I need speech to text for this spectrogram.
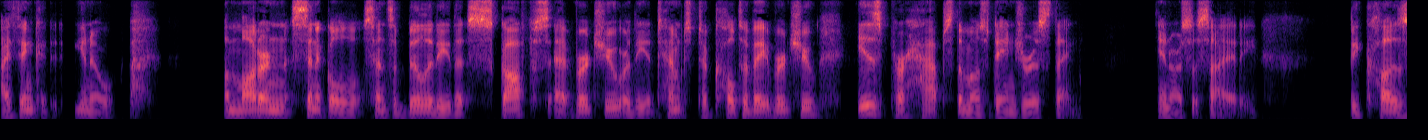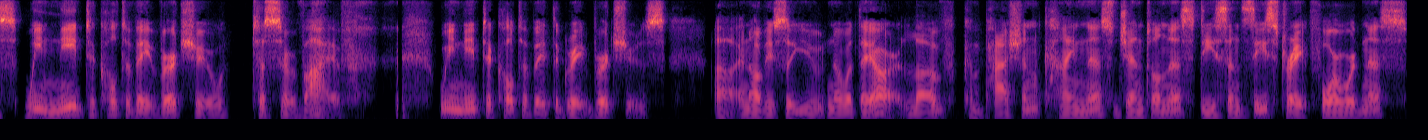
I think, you know, a modern cynical sensibility that scoffs at virtue or the attempt to cultivate virtue is perhaps the most dangerous thing in our society because we need to cultivate virtue to survive. We need to cultivate the great virtues. Uh, and obviously, you know what they are love, compassion, kindness, gentleness, decency, straightforwardness,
